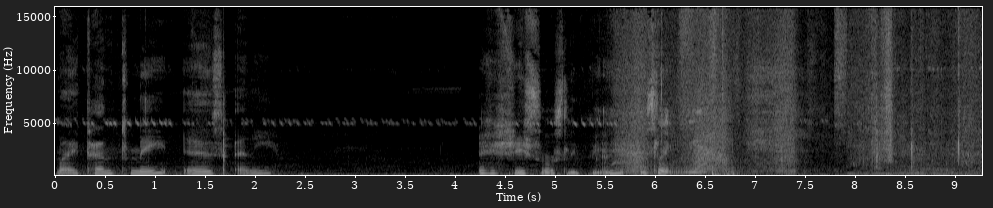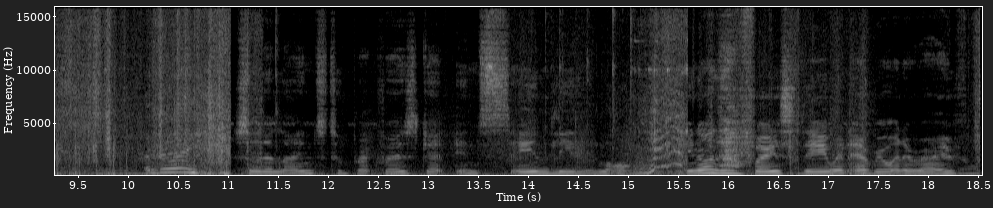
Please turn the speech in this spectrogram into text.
My tent mate is Annie. She's so sleepy. It's like me. So the lines to breakfast get insanely long. You know the first day when everyone arrived?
